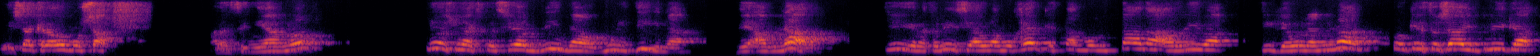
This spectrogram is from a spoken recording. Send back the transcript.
y ya creó Moshav. Para enseñarnos, no es una expresión linda o muy digna de hablar y referirse a una mujer que está montada arriba de un animal, porque eso ya implica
